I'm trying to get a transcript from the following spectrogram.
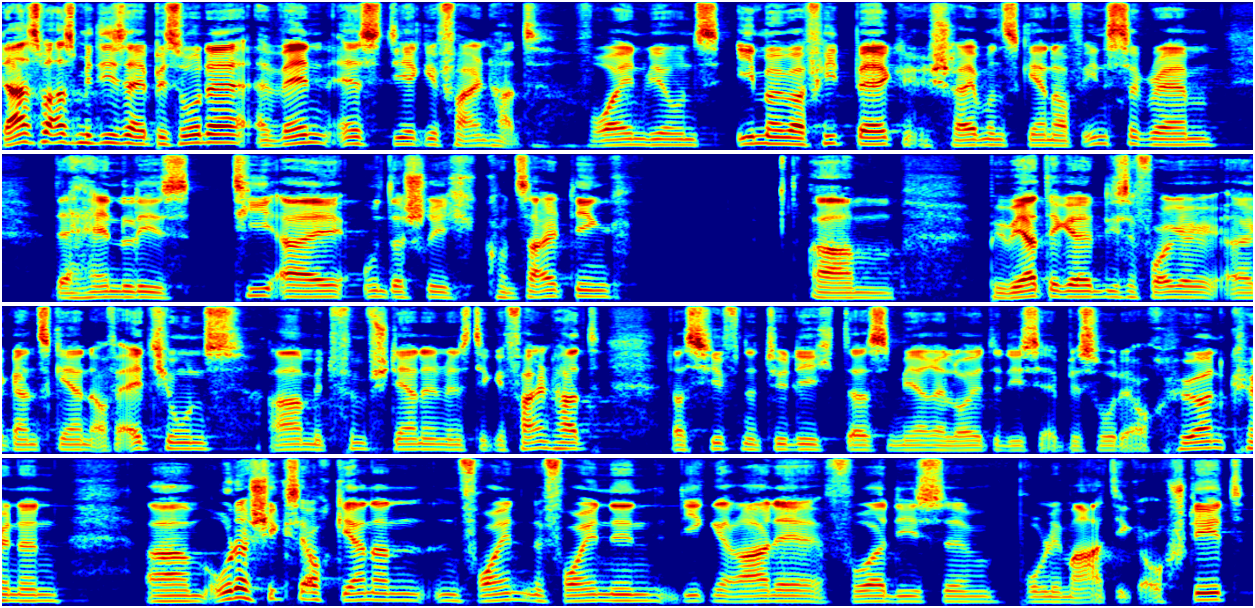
Das war's mit dieser Episode. Wenn es dir gefallen hat, freuen wir uns immer über Feedback. Schreib uns gerne auf Instagram. Der Handle ist TI-Consulting. Ähm, bewerte diese Folge äh, ganz gern auf iTunes äh, mit fünf Sternen, wenn es dir gefallen hat. Das hilft natürlich, dass mehrere Leute diese Episode auch hören können. Ähm, oder schick sie auch gerne an einen Freund, eine Freundin, die gerade vor dieser Problematik auch steht.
